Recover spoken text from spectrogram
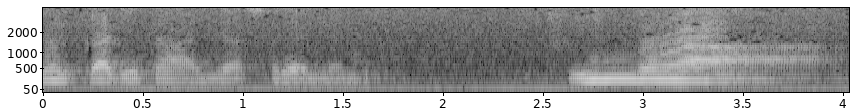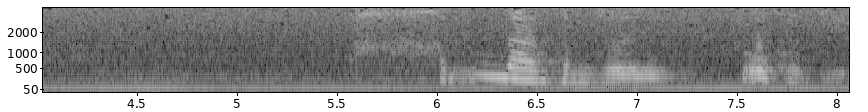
열 가지 다 이제 설했는데, 주인공아, 한날 흠소리 또 거지.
